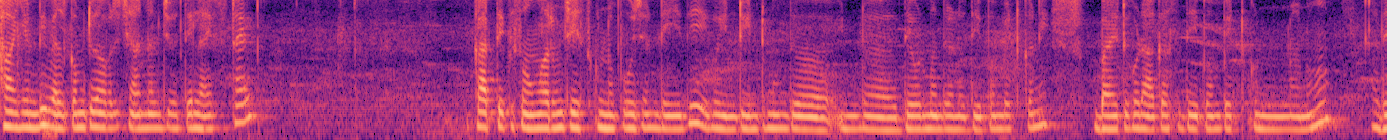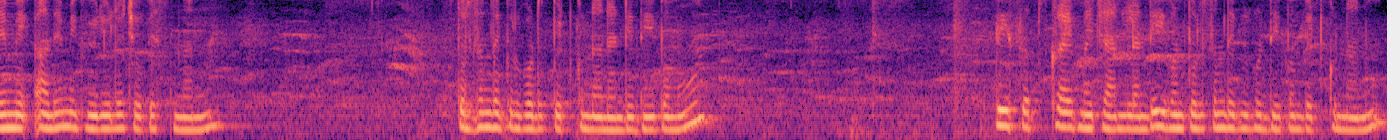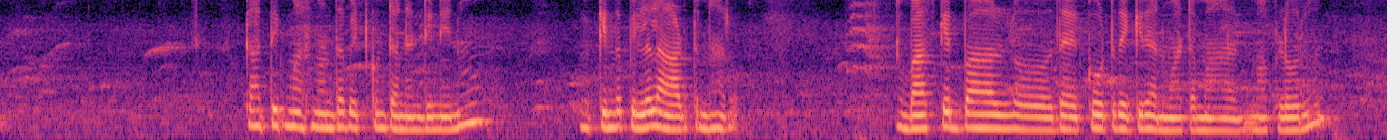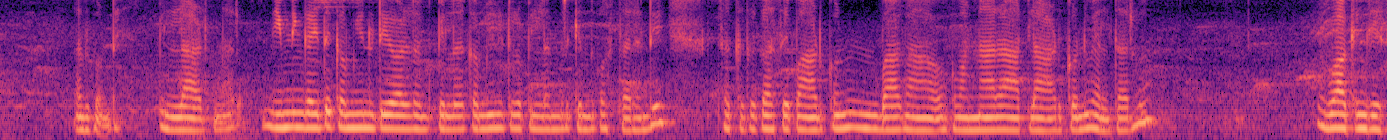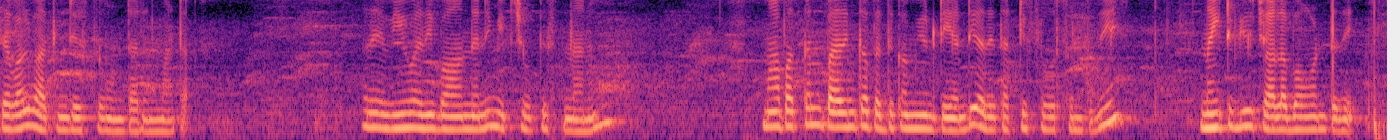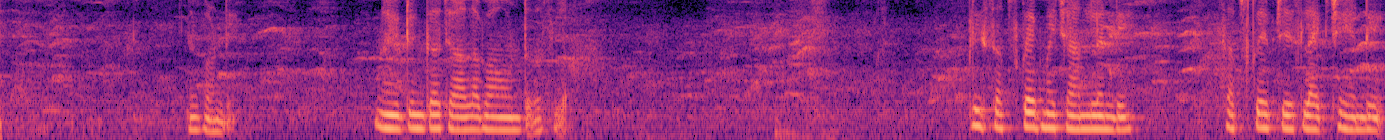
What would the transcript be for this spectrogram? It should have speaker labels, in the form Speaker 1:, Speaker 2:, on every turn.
Speaker 1: Hi అండి welcome to our channel Jyothi life style. Karthika సోమవారం చేసుకున్న పూజ అండి ఇది. ఇగో ఇంటి ఇంటి ముందు దేవుడి మందిరంలో దీపం పెట్టుకొని బయట కూడా ఆకాశ దీపం పెట్టుకున్నాను. అదే మీ అదే మీకు వీడియోలో చూపిస్తున్నాను. తులసం దగ్గర కూడా పెట్టుకున్నానండి దీపము. ప్లీజ్ సబ్స్క్రైబ్ మై ఛానల్ అండి. ఇగో తులసం దగ్గర కూడా దీపం పెట్టుకున్నాను. కార్తీక మాసం అంతా పెట్టుకుంటానండి నేను. కింద పిల్లలు ఆడుతున్నారు. బాస్కెట్ బాల్ కోర్టు దగ్గర అనమాట మా మా ఫ్లోరు. అదిగోండి పిల్లలు ఆడుతున్నారు. ఈవినింగ్ అయితే కమ్యూనిటీ వాళ్ళ పిల్లల కమ్యూనిటీలో పిల్లలందరూ కిందకు వస్తారండి. చక్కగా కాసేపు ఆడుకొని బాగా ఒక వన్ అవర్ అట్లా ఆడుకొని వెళ్తారు. వాకింగ్ చేసేవాళ్ళు వాకింగ్ చేస్తూ ఉంటారనమాట అదే వ్యూ అది బాగుందని మీకు చూపిస్తున్నాను. మా పక్కన ఇంకా పెద్ద కమ్యూనిటీ అండి అది థర్టీ ఫ్లోర్స్ ఉంటుంది. నైట్ వ్యూ చాలా బాగుంటుంది. ఇదిగోండి. నైట్ ఇంకా చాలా బాగుంటుంది అసలు. ప్లీజ్ సబ్స్క్రైబ్ మై ఛానల్ అండి. సబ్స్క్రైబ్ చేసి లైక్ చేయండి.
